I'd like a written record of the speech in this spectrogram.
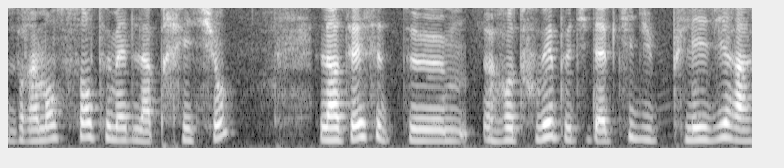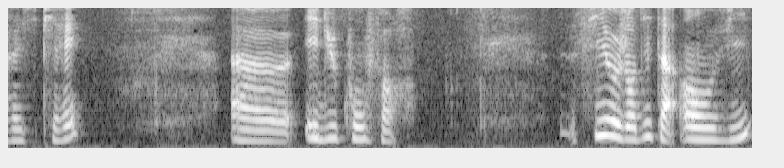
vraiment sans te mettre la pression. L'intérêt, c'est de retrouver petit à petit du plaisir à respirer euh, et du confort. Si aujourd'hui tu as envie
